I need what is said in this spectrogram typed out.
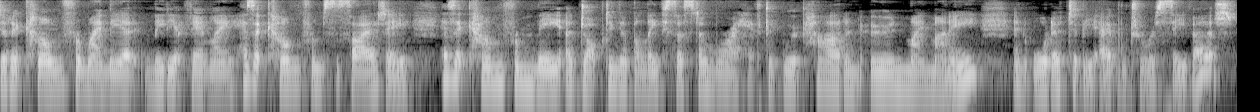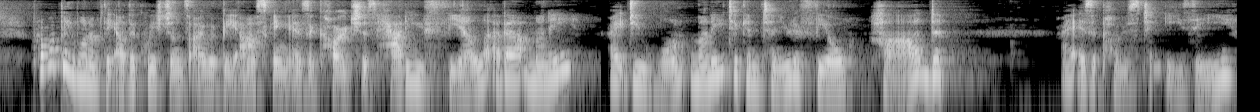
Did it come from my immediate family? Has it come from society? Has it come from me adopting a belief system where I have to work hard and earn my money in order to be able to receive it? Probably one of the other questions I would be asking as a coach is how do you feel about money? Right? Do you want money to continue to feel hard? Right? As opposed to easy?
